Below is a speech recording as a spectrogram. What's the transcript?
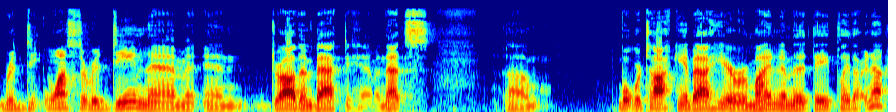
rede- wants to redeem them and draw them back to Him. And that's um, what we're talking about here, reminding them that they play the harp. Now,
